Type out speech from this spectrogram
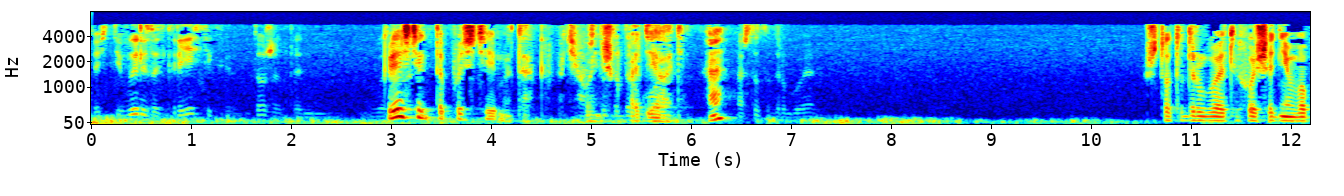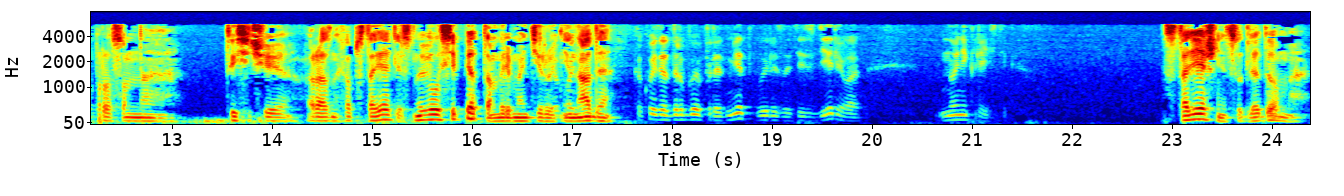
То есть и вырезать крестик тоже... Это... Крестик допустимо так, потихонечку а поделать. А? А что-то другое? Что-то другое ты хочешь одним вопросом на тысячи разных обстоятельств. Ну, велосипед там ремонтировать не надо. Какой-то другой предмет вырезать из дерева, но не крестик. Столешницу для дома.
